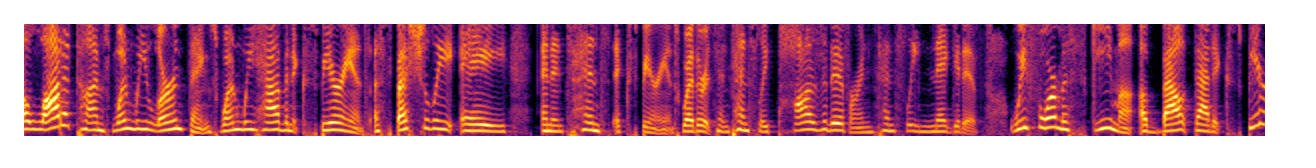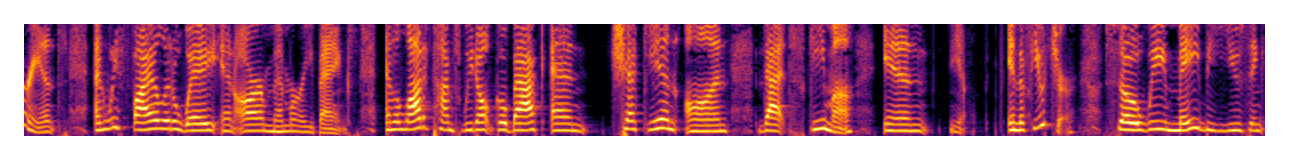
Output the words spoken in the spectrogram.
A lot of times when we learn things, when we have an experience, especially a an intense experience, whether it's intensely positive or intensely negative. We form a schema about that experience and we file it away in our memory banks. And a lot of times we don't go back and check in on that schema in, you know, in the future. So we may be using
